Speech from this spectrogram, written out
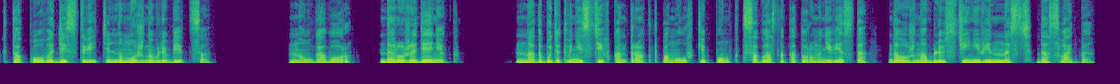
В такого действительно можно влюбиться. На уговор дороже денег. Надо будет внести в контракт помолвки пункт, согласно которому невеста должна блюсти невинность до свадьбы.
